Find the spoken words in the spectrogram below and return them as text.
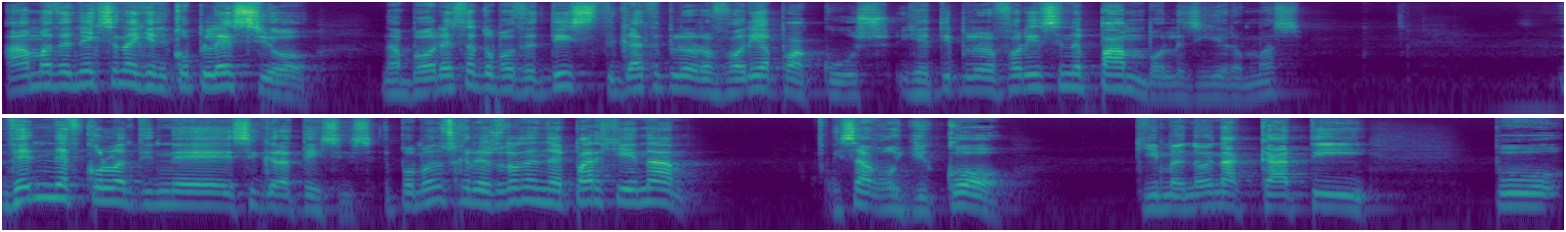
άμα δεν έχεις ένα γενικό πλαίσιο, να μπορέσεις να τοποθετήσεις την κάθε πληροφορία που ακούς, γιατί οι πληροφορίες είναι πάμπολες γύρω μας, δεν είναι εύκολο να την ε, συγκρατήσεις. Επομένως, χρειαζόταν να υπάρχει ένα εισαγωγικό κείμενο, ένα κάτι που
